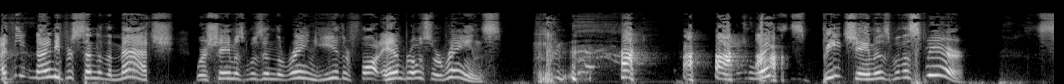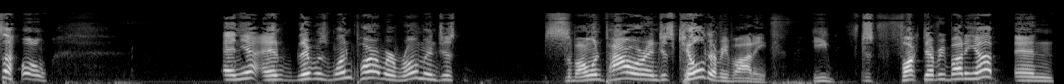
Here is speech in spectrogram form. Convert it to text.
I think ninety percent of the match where Sheamus was in the ring, he either fought Ambrose or Reigns. Reigns beat Sheamus with a spear. So and yeah, and there was one part where Roman just Samoan power and just killed everybody. He just fucked everybody up and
